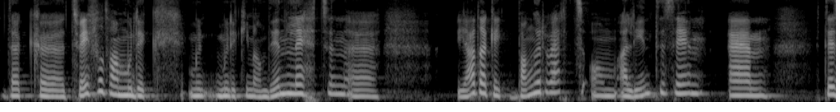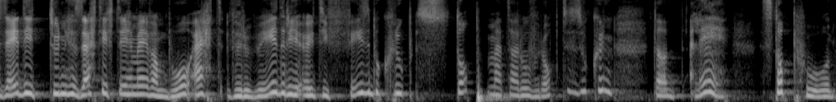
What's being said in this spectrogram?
Dat ik uh, twijfelde van, moet ik, moet, moet ik iemand inlichten? Uh, ja, dat ik banger werd om alleen te zijn. En het is hij die toen gezegd heeft tegen mij van Bo, echt, verwijder je uit die Facebookgroep. Stop met daarover op te zoeken. Dat, allez, stop gewoon.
